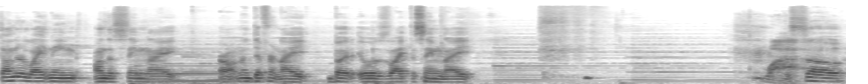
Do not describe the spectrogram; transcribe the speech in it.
thunder, lightning on the same night, or on a different night, but it was like the same night. Wow. So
